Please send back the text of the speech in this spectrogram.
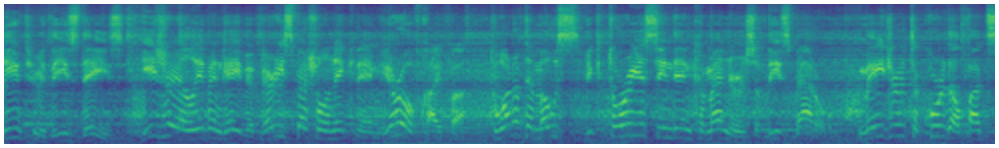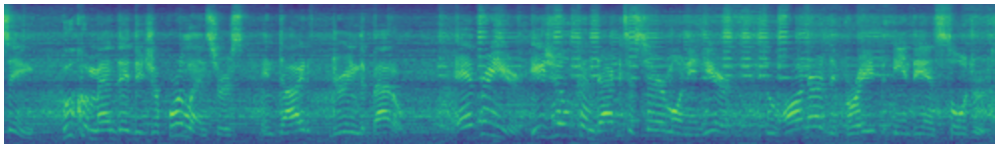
lived here these days. Israel even gave a very special nickname, Hero of Haifa, to one of the most victorious Indian commanders of this battle, Major Thakur Dalpat Singh, who commanded the Jaipur Lancers and died during the battle. Every year, Israel conducts a ceremony here to honor the brave Indian soldiers.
